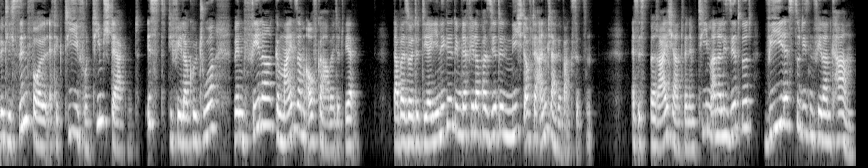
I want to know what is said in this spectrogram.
Wirklich sinnvoll, effektiv und teamstärkend ist die Fehlerkultur, wenn Fehler gemeinsam aufgearbeitet werden. Dabei sollte derjenige, dem der Fehler passierte, nicht auf der Anklagebank sitzen. Es ist bereichernd, wenn im Team analysiert wird, wie es zu diesen Fehlern kam,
